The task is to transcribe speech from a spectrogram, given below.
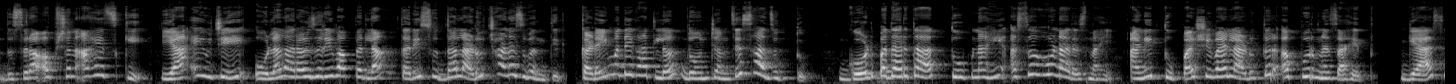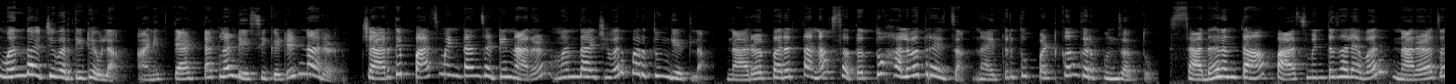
दुसरा ऑप्शन आहेच की याऐवजी ओला नारळ जरी वापरला तरी सुद्धा लाडू छानच बनतील. कढईमध्ये घातलं दोन चमचे साजूक तूप. गोड पदार्थात तूप नाही असं होणारच नाही. आणि तुपाशिवाय लाडू तर अपूर्णच आहेत. गॅस मंद आचीवरती ठेवला आणि त्यात टाकला डेसिकेटेड नारळ. चार ते पाच मिनिटांसाठी नारळ मंद आचीवर परतून घेतला. नारळ परतताना सतत तो हलवत राहायचा नाहीतर तो पटकन करपून जातो. साधारणतः पाच मिनिटं झाल्यावर नारळाचा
